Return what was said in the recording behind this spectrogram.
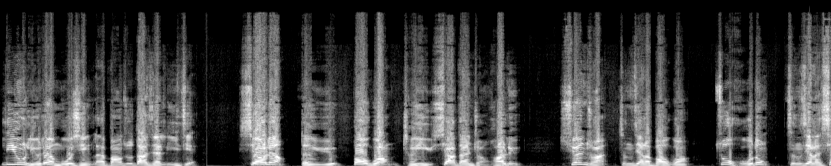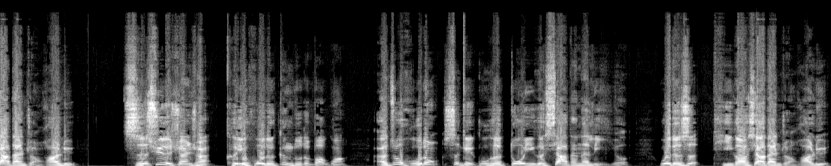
利用流量模型来帮助大家理解：销量等于曝光乘以下单转化率。宣传增加了曝光，做活动增加了下单转化率。持续的宣传可以获得更多的曝光，而做活动是给顾客多一个下单的理由，为的是提高下单转化率，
